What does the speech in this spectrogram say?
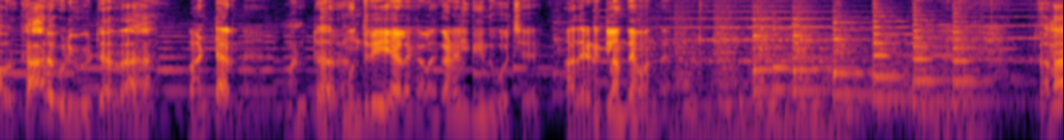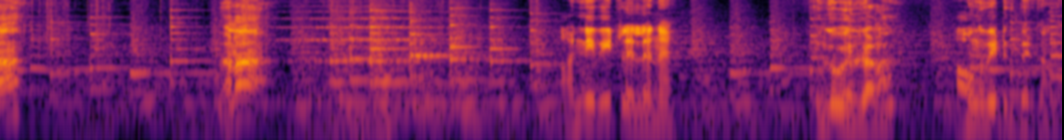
அவர் காரைக்குடி போயிட்டாரா? வந்துட்டாருண்ணே. வந்துட்டாரா? முந்திரி ஏலக்காலம் கடையில் தீந்து போச்சு. அதை எடுக்கலாம் தான் வந்தேன். தானா? தானா? அண்ணி வீட்டில் இல்லைண்ணே. எங்கே போயிருக்காளாம் அவங்க வீட்டுக்கு போயிருக்காங்க.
